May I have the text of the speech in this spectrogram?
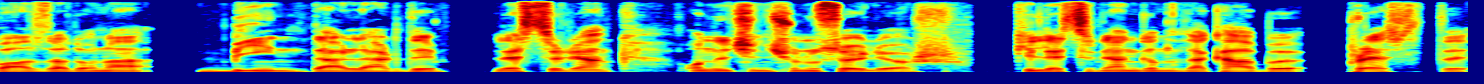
Bazıları da ona Bean derlerdi. Lester Young onun için şunu söylüyor. Ki Lester Young'ın lakabı Prest'ti.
